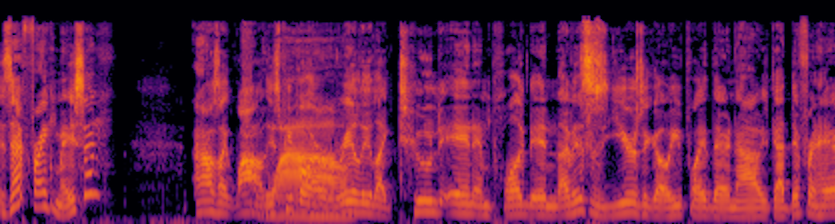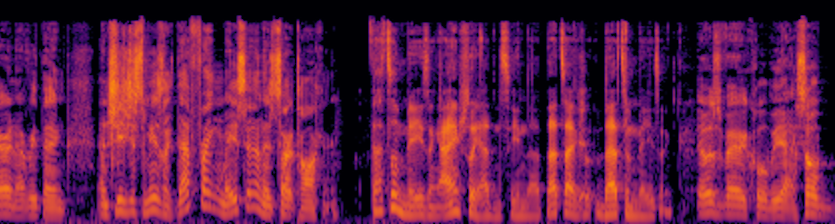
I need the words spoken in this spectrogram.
"Is that Frank Mason?" And I was like, wow, these people are really like tuned in and plugged in. I mean, this is years ago. He played there now. He's got different hair and everything. And she just to me is like, that Frank Mason? And they start talking. That's amazing. I actually hadn't seen that. That's actually that's amazing. It was very cool. But yeah, so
